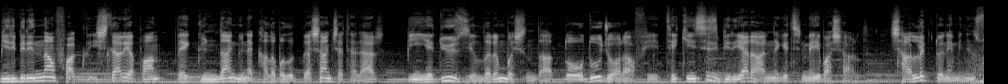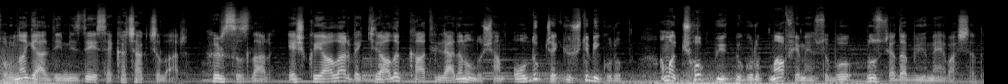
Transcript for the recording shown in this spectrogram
Birbirinden farklı işler yapan ve günden güne kalabalıklaşan çeteler 1700 yılların başında doğduğu coğrafyayı tekinsiz bir yer haline getirmeyi başardı. Çarlık döneminin sonuna geldiğimizde ise kaçakçılar, hırsızlar, eşkıyalar ve kiralık katillerden oluşan oldukça güçlü bir grup ama çok büyük bir grup mafya mensubu Rusya'da büyümeye başladı.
